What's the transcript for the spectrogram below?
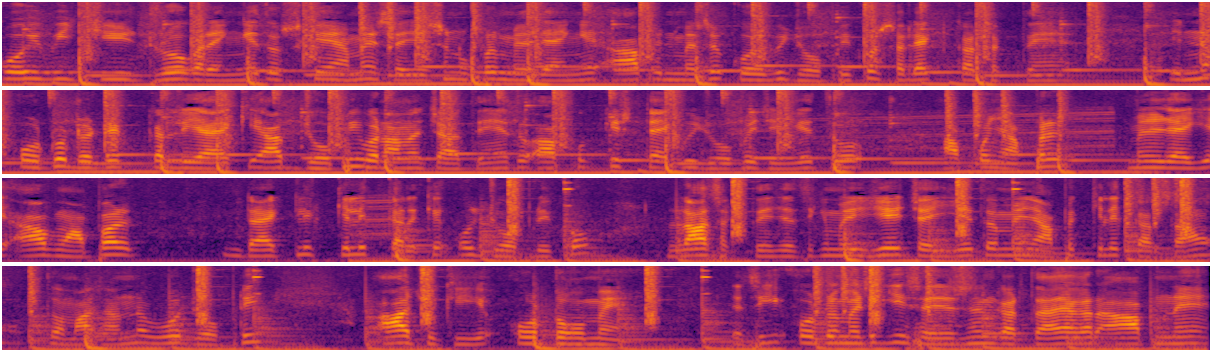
कोई भी चीज़ ड्रॉ करेंगे तो उसके हमें सजेशन ऊपर मिल जाएँगे। आप इनमें से कोई भी झोपड़ी को सेलेक्ट कर सकते हैं। इनने ऑटो डिटेक्ट कर लिया है कि आप झोपड़ी बनाना चाहते हैं तो आपको किस टाइप की झोपड़ी चाहिए तो आपको यहाँ पर मिल जाएगी। आप वहाँ पर डायरेक्टली क्लिक करके उस झोपड़ी को ला सकते हैं। जैसे कि मुझे ये चाहिए तो मैं यहाँ पर क्लिक करता हूँ तो हमारे सामने वो झोपड़ी आ चुकी है ऑटो में। जैसे कि ऑटोमेटिक ही सजेशन करता है। अगर आपने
